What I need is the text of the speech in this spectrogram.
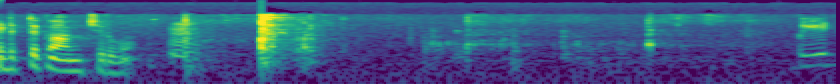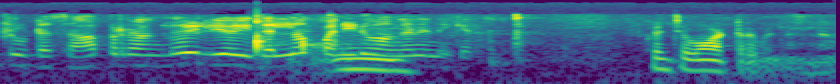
எடுத்து காமிச்சிருவோம். பீட்ரூட்டை சாப்பிடுறாங்களோ இல்லையோ இதெல்லாம் பண்ணிடுவாங்கன்னு நினைக்கிறேன். கொஞ்சம் வாட்டர் வேணுங்கண்ணா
